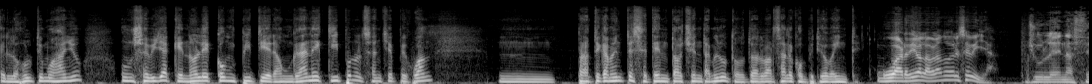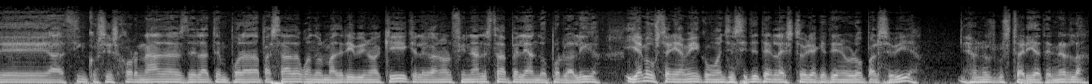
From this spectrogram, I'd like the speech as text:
en los últimos años un Sevilla que no le compitiera un gran equipo en el Sánchez Pizjuán mm, prácticamente 70-80 minutos, el Barça le compitió 20. Guardiola, hablando del Sevilla. Julen hace a 5 o 6 jornadas de la temporada pasada, cuando el Madrid vino aquí, que le ganó al final, estaba peleando por la liga. Y ya me gustaría a mí, como Manchester City, tener la historia que tiene Europa el Sevilla. Ya nos gustaría tenerla.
